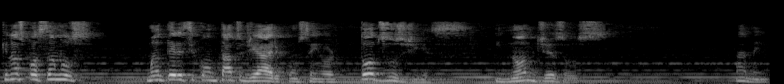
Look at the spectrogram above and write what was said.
Que nós possamos manter esse contato diário com o Senhor todos os dias. Em nome de Jesus. Amém.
